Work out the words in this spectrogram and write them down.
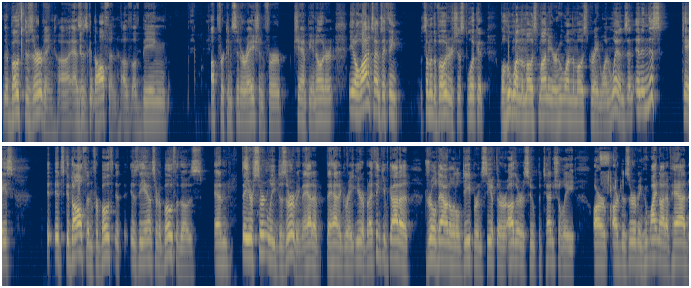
they're both deserving, uh, as is Godolphin, of of being up for consideration for champion owner. You know, a lot of times I think some of the voters just look at well, who won the most money or who won the most grade one wins? And, and in this case, it's Godolphin for both is the answer to both of those. And they are certainly deserving. They had a they had a great year, but I think you've got to drill down a little deeper and see if there are others who potentially are are deserving who might not have had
